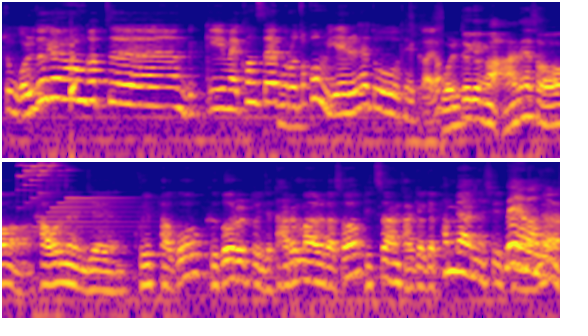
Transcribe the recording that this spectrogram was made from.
좀 world 경영 같은 느낌의 컨셉으로 조금 이해를 해도 될까요? world 경영 안에서 자원을 이제 구입하고 그거를 또 이제 다른 마을 가서 비싼 가격에 판매하는 시스템이면 네.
